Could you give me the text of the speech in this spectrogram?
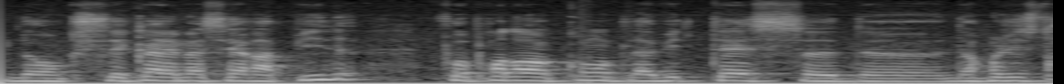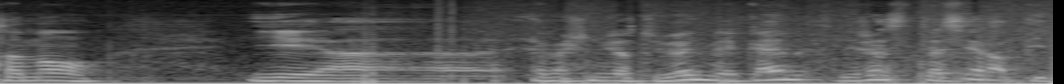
Donc, c'est quand même assez rapide. Il faut prendre en compte la vitesse d'enregistrement liée à la machine virtuelle, mais quand même, déjà, c'est assez rapide.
